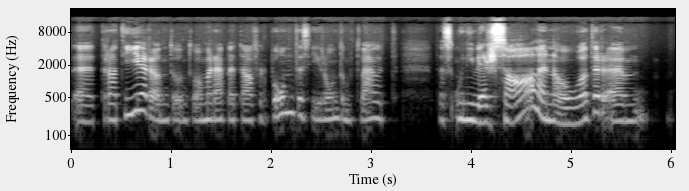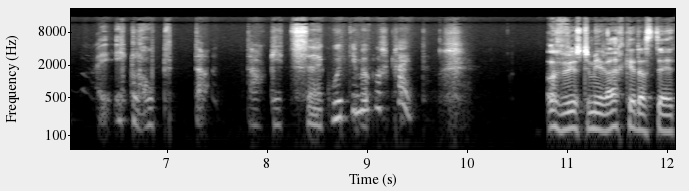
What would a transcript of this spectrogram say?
äh, tradieren und, und wo wir eben da verbunden sind rund um die Welt, das Universale auch, oder? Ähm, ich glaube, da, da gibt es äh, gute Möglichkeiten. Also würdest du mir recht geben, dass der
